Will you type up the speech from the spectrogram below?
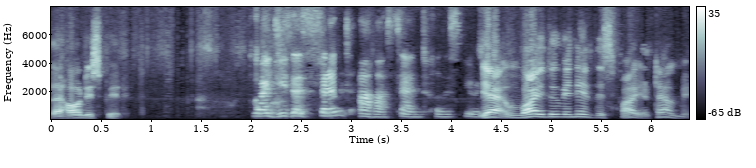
the Holy Spirit? why Jesus sent? Uh huh. Sent Holy Spirit. Yeah, why do we need this fire? Tell me.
